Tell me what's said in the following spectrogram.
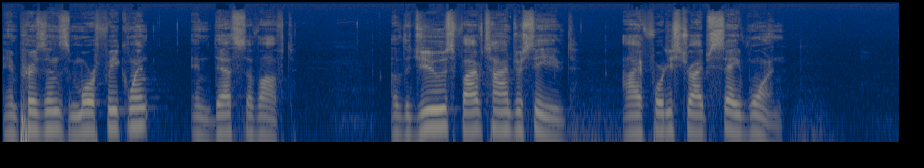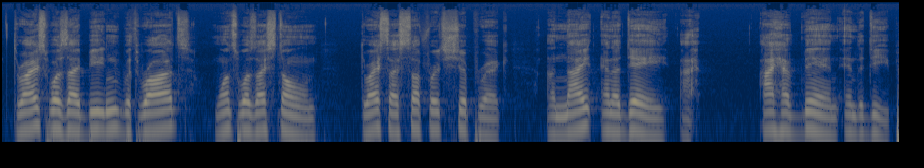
in prisons more frequent, in deaths of oft. Of the Jews five times received, I forty stripes save one. Thrice was I beaten with rods, once was I stoned, thrice I suffered shipwreck, a night and a day I, I have been in the deep.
